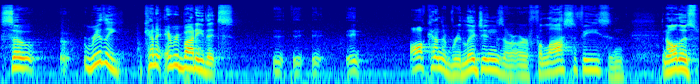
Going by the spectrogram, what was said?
So, really, kind of everybody that's in all kinds of religions or, or, philosophies and, and all those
